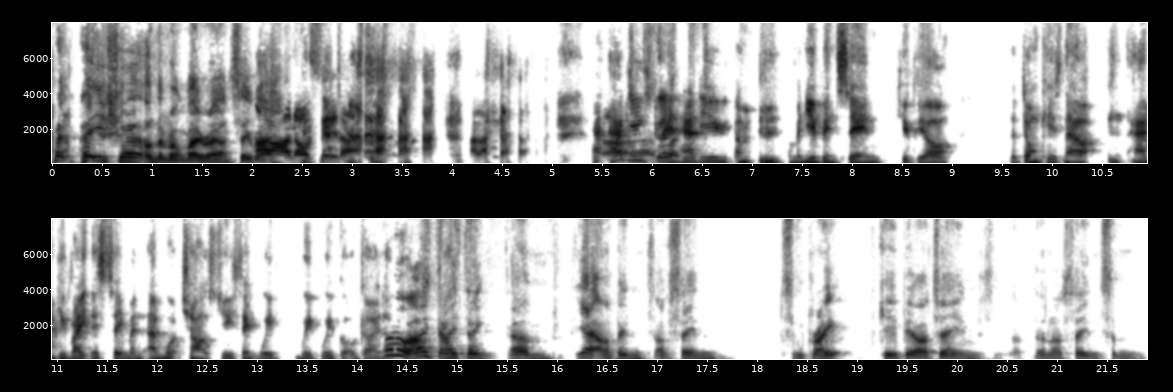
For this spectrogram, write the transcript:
put, put his shirt on the wrong way round. See what? Ah, don't say that. How, how do you, Uh, Glenn? How do you? Um, I mean, you've been seeing QPR, the Donkeys now. How do you rate this team, and, and what chance do you think we've we, we've got going? on? Oh, I, I think, um, yeah, I've been, I've seen some great QPR teams, and I've seen some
